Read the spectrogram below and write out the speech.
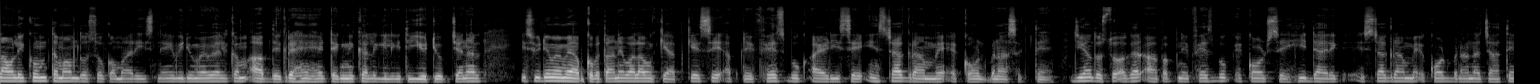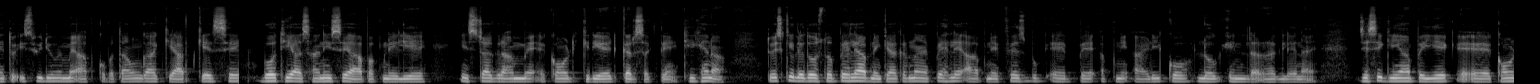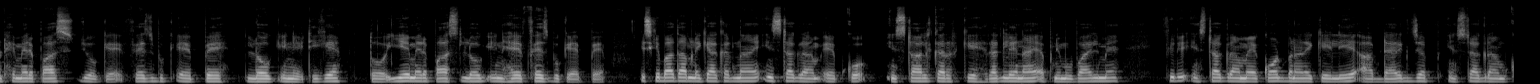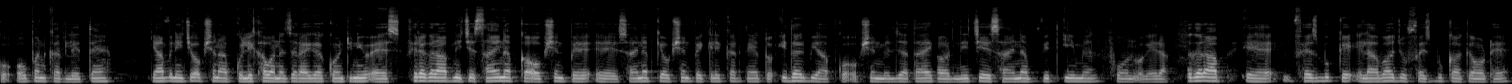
वालेकुम तमाम दोस्तों को हमारी इस नई वीडियो में वेलकम। आप देख रहे हैं टेक्निकल गिलगिती यूट्यूब चैनल। इस वीडियो में मैं आपको बताने वाला हूँ कि आप कैसे अपने फेसबुक आईडी से इंस्टाग्राम में अकाउंट बना सकते हैं। जी हाँ दोस्तों, अगर आप अपने फेसबुक अकाउंट से ही डायरेक्ट इंस्टाग्राम में अकाउंट बनाना चाहते हैं तो इस वीडियो में मैं आपको बताऊँगा कि आप कैसे बहुत ही आसानी से आप अपने लिए इंस्टाग्राम में अकाउंट क्रिएट कर सकते हैं। ठीक है ना? तो इसके लिए दोस्तों, पहले आपने क्या करना है? पहले आपने फेसबुक ऐप पे अपनी आईडी को लॉग इन रख लेना है। जैसे कि यहाँ पे ये अकाउंट है मेरे पास, जो कि फेसबुक ऐप पे लॉग इन है, ठीक है? तो ये मेरे पास लॉग इन है फेसबुक ऐप पे। इसके बाद आपने क्या करना है? इंस्टाग्राम ऐप को इंस्टॉल करके रख लेना है अपने मोबाइल में। फिर इंस्टाग्राम अकाउंट बनाने के लिए आप डायरेक्ट जब इंस्टाग्राम को ओपन कर लेते हैं यहाँ पे नीचे ऑप्शन आपको लिखा हुआ नज़र आएगा कंटिन्यू एस फिर अगर आप नीचे साइन अप का ऑप्शन पे साइन अप के ऑप्शन पे क्लिक करते हैं तो इधर भी आपको ऑप्शन मिल जाता है और नीचे sign up with email phone वगैरह। अगर आप फेसबुक के अलावा जो फेसबुक का अकाउंट है,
